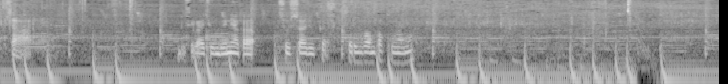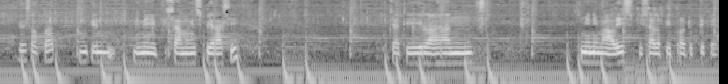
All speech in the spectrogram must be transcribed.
besar kayak jumbo ini agak susah juga sering rontok bunganya. Oke sobat mungkin ini bisa menginspirasi. Jadi lahan minimalis bisa lebih produktif ya.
